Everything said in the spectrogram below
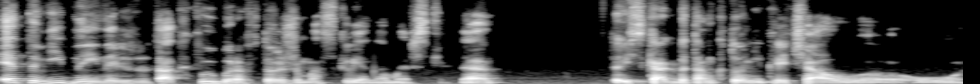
это видно и на результатах выборов в той же Москве на мэрске, да. То есть, как бы там кто ни кричал э, о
